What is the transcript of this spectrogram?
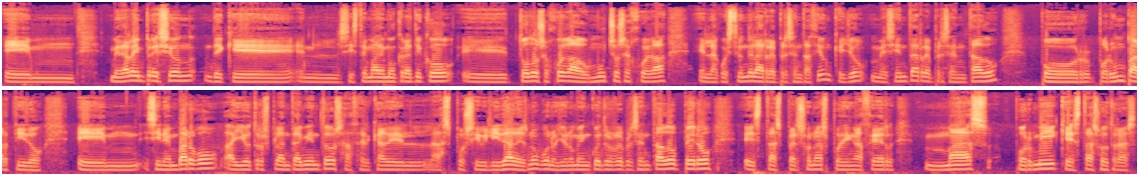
Eh, me da la impresión de que en el sistema democrático eh, todo se juega o mucho se juega en la cuestión de la representación, que yo me sienta representado por, por un partido. Eh, sin embargo, hay otros planteamientos acerca de las posibilidades, ¿no? Bueno, yo no me encuentro representado, pero estas personas pueden hacer más por mí que estas otras.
